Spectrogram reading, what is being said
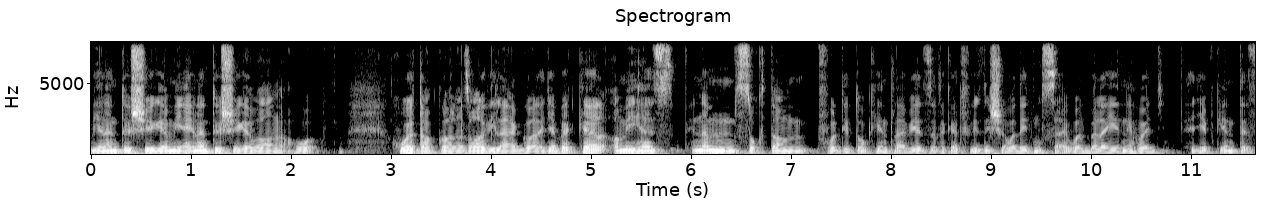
jelentősége, milyen jelentősége van, ho, holtakkal, az alvilággal, egyebekkel, amihez nem szoktam fordítóként lábjegyzeteket fűzni, se itt muszáj volt beleírni, hogy egyébként ez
